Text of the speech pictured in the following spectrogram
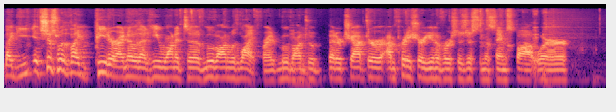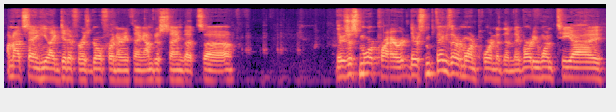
like it's just with like Peter. I know that he wanted to move on with life, right? Move mm-hmm. on to a better chapter. I'm pretty sure Universe is just in the same spot where I'm not saying he like did it for his girlfriend or anything. I'm just saying that uh, there's just more prior. There's some things that are more important to them. They've already won TI.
